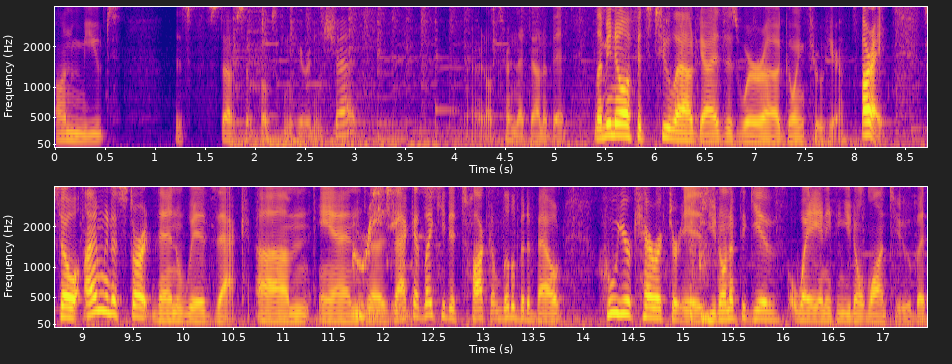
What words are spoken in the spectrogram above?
unmute this stuff so folks can hear it in chat. All right, I'll turn that down a bit. Let me know if it's too loud, guys, as we're uh, going through here. All right, so I'm going to start then with Zach. Um, and uh, Zach, I'd like you to talk a little bit about who your character is. You don't have to give away anything you don't want to, but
